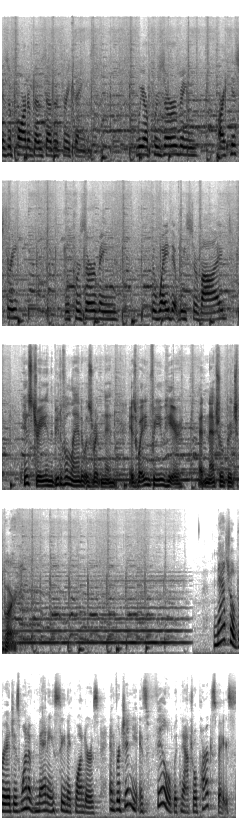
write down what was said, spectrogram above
as a part of those other three things. We are preserving our history, we're preserving the way that we survived. History and the beautiful land it was written in is waiting for you here at Natural Bridge Park. Natural Bridge is one of many scenic wonders, and Virginia is filled with natural park space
